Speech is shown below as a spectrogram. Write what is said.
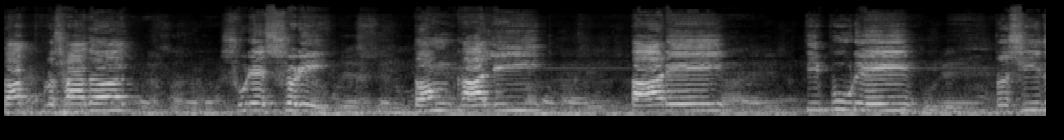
তৎপ্রসাদত। সুরেশ্বরী তং কালী তারে ত্রিপুরে প্রসীদ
